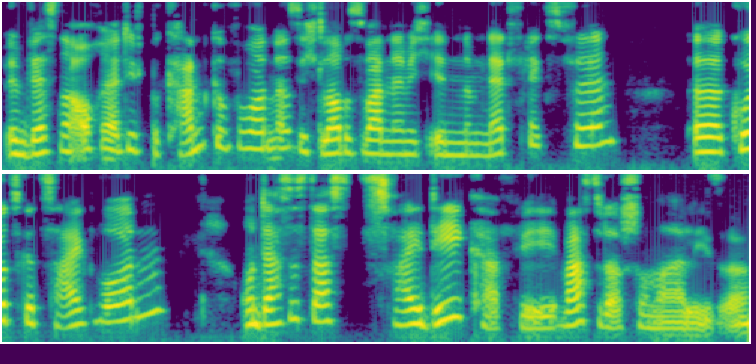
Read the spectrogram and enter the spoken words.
im Westen auch relativ bekannt geworden ist. Ich glaube, es war nämlich in einem Netflix-Film äh, kurz gezeigt worden. Und das ist das 2D-Café. Warst du da schon mal, Lise?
